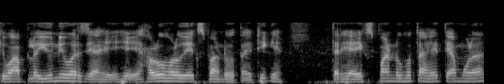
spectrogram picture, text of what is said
किंवा आपलं युनिव्हर्स जे आहे हे हळूहळू एक्सपांड होत आहे ठीक आहे? तर हे एक्सपांड होत आहे त्यामुळं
